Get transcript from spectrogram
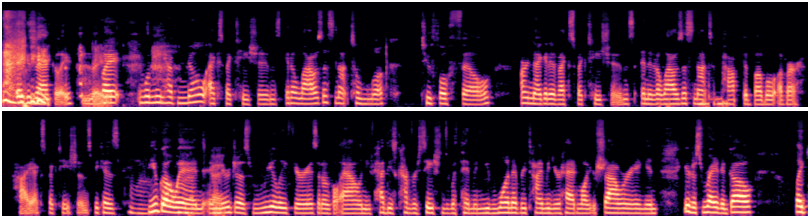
exactly. right. But when we have no expectations, it allows us not to look to fulfill our negative expectations and it allows us not mm-hmm. to pop the bubble of our high expectations because wow. you go in That's and good. you're just really furious at Uncle Al and you've had these conversations with him and you've won every time in your head while you're showering and you're just ready to go, like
